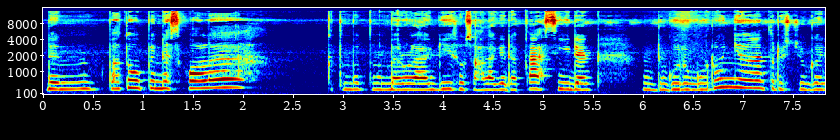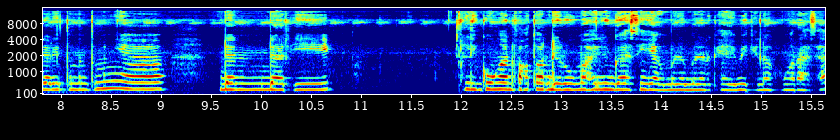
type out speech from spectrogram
Dan waktu pindah sekolah ketemu teman baru lagi susah lagi adaptasi dan guru-gurunya terus juga dari teman-temannya. Dan dari lingkungan faktor di rumah juga sih yang benar-benar kayak bikin aku ngerasa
